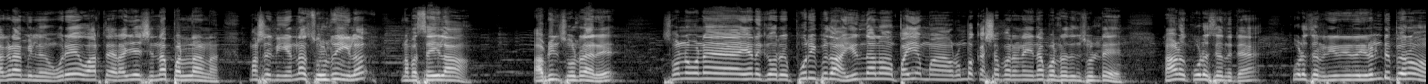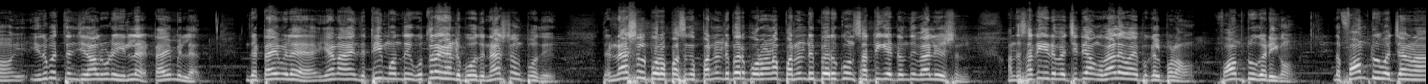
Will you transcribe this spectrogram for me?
அகாடமியில் ஒரே வார்த்தை ராஜேஷ் என்ன பண்ணலான்னா மாஸ்டர் நீங்கள் என்ன சொல்கிறீங்களோ நம்ம செய்யலாம் அப்படின்னு சொல்கிறாரு சொன்னவுடனே எனக்கு ஒரு பூரிப்பு தான். இருந்தாலும் பையன் மா- ரொம்ப கஷ்டப்படுறேனே என்ன பண்ணுறதுன்னு சொல்லிட்டு நானும் கூட சேர்ந்துட்டேன். கூட சேர்ந்து ரெண்டு பேரும் இருபத்தஞ்சி நாள் கூட இல்லை டைம் இல்லை. இந்த டைமில் ஏன்னா இந்த டீம் வந்து உத்தரகாண்ட் போகுது நேஷ்னல் போகுது. இந்த நேஷ்னல் போகிற பசங்க பன்னெண்டு பேர் போகிறாங்கன்னா பன்னெண்டு பேருக்கும் சர்டிஃபிகேட் வந்து வேல்யூவேஷன் அந்த சர்டிஃபிகேட்டை வச்சுட்டு அவங்க வேலை வாய்ப்புகள் போகலாம் ஃபார்ம் டூ கிடைக்கும் இந்த ஃபார்ம் டூ வச்சாங்கன்னா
